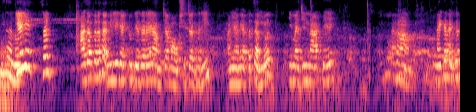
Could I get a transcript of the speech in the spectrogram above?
निघालो. चल. आज आमचा फॅमिली गेट टुगेदर आहे आमच्या मावशीच्या घरी. आणि आम्ही आता चाललो ही माझी नात आहे. हां. काय का काय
